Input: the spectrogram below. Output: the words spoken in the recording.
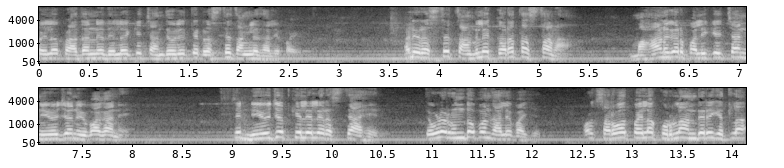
पहिलं प्राधान्य दिलं की चांदिवली ते रस्ते चांगले झाले पाहिजेत. आणि रस्ते चांगले करत असताना महानगरपालिकेच्या नियोजन विभागाने जे नियोजित केलेले रस्ते आहेत तेवढे रुंद पण झाले पाहिजेत. म्हणून सर्वात पहिला कुर्ला अंधेरी घेतला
